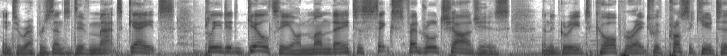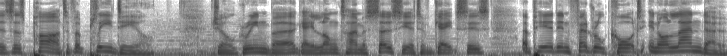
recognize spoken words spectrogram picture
into Representative Matt Gaetz pleaded guilty on Monday to six federal charges and agreed to cooperate with prosecutors as part of a plea deal. Joel Greenberg, a longtime associate of Gaetz's, appeared in federal court in Orlando.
